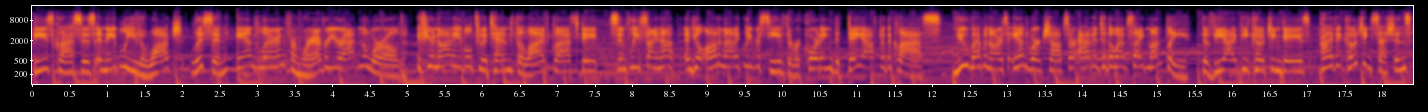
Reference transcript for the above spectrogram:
These classes enable you to watch, listen, and learn from wherever you're at in the world. If you're not able to attend the live class date, simply sign up and you'll automatically receive the recording the day after the class. New webinars and workshops are added to the website monthly. The VIP coaching days, private coaching sessions,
